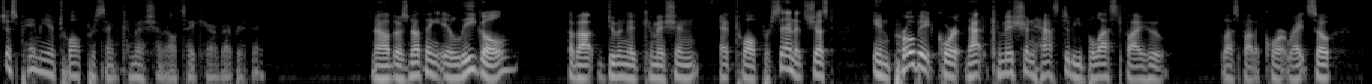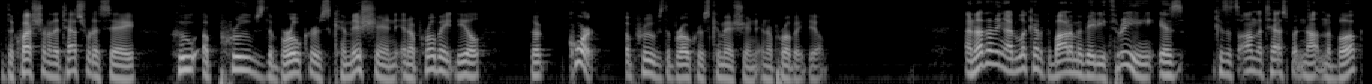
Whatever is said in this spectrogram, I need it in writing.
Just pay me a 12% commission and I'll take care of everything. Now, there's nothing illegal about doing a commission at 12%. It's just in probate court, that commission has to be blessed by who? Blessed by the court, right? So if the question on the test were to say, who approves the broker's commission in a probate deal? The court approves the broker's commission in a probate deal. Another thing I'd look at at the bottom of 83 is because it's on the test but not in the book,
